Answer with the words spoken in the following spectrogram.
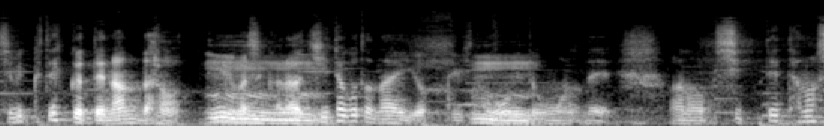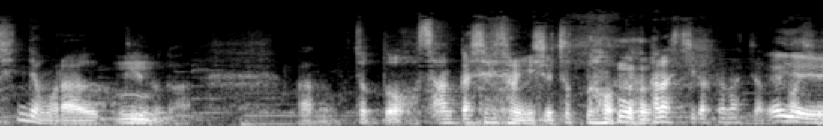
シビックテックってなんだろうっていう場所からうんうんうん。聞いたことないよっていう人も多いと思うので、あの、知って楽しんでもらうっていうのが、あの、ちょっと参加した人の印象、ちょっと 話違くなっちゃったいやいや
